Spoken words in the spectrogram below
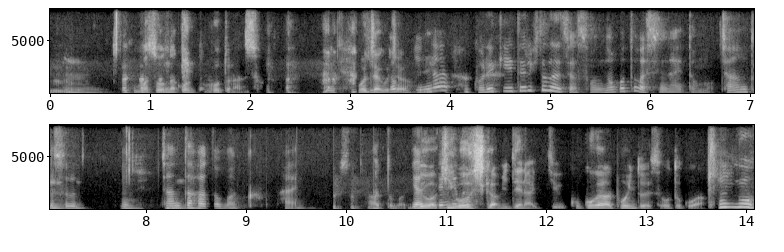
ううんまそんなこことなんですよ。ごちゃごちゃ。みんなこれ聞いてる人たちはそんなことはしないと思う。ちゃんとする。うんうん。ちゃんとハートマーク。はい。あとまあやってみ要は記号しか見てないっていうここがポイントです男は。記号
